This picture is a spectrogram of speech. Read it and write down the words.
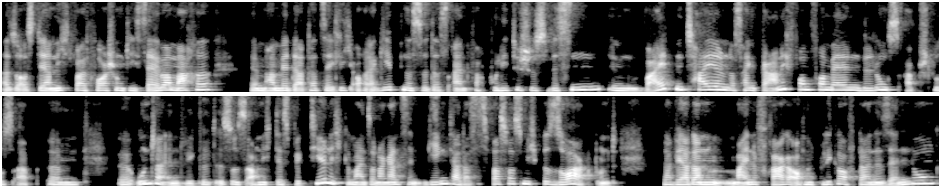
Also aus der Nichtwahlforschung, die ich selber mache, ähm, haben wir da tatsächlich auch Ergebnisse, dass einfach politisches Wissen in weiten Teilen, das hängt gar nicht vom formellen Bildungsabschluss ab, ähm, äh, unterentwickelt ist und ist auch nicht despektierlich gemeint, sondern ganz im Gegenteil, das ist was, was mich besorgt. Und da wäre dann meine Frage auch mit Blick auf deine Sendung,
